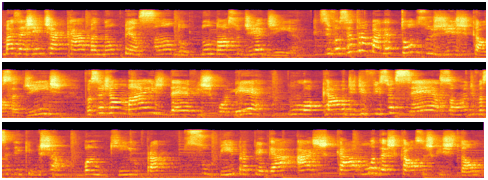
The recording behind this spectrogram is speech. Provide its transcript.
mas a gente acaba não pensando no nosso dia a dia. Se você trabalha todos os dias de calça jeans, você jamais deve escolher um local de difícil acesso, onde você tem que puxar banquinho para subir, para pegar as uma das calças que estão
